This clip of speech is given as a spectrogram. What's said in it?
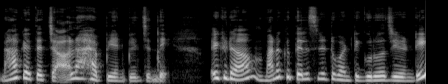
నాకైతే చాలా హ్యాపీ అనిపించింది. ఇక్కడ మనకు తెలిసినటువంటి గురూజీ అండి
